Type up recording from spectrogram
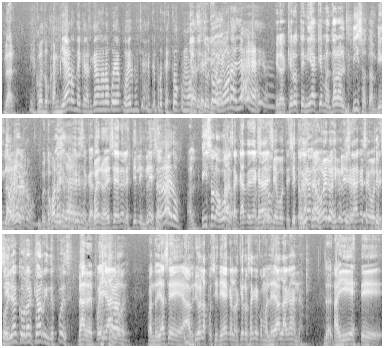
Claro. Y cuando cambiaron de que el arquero no la podía coger, mucha gente protestó van a te hacer todo. Y ahora ya. El arquero tenía que mandar al piso también la Claro. bola. Pues no podía ya- coger y sacar. Bueno, ese era el estilo inglés. Claro. al piso la bola. Para sacar tenía O que sea, dar ese botecito. te podían- Hasta hoy los ingleses te- dan ese Te botecito. podrían cobrar carring después. Claro, después ya Claro. lo- cuando ya se abrió la posibilidad de que el arquero saque como le da la gana, Claro. ahí este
